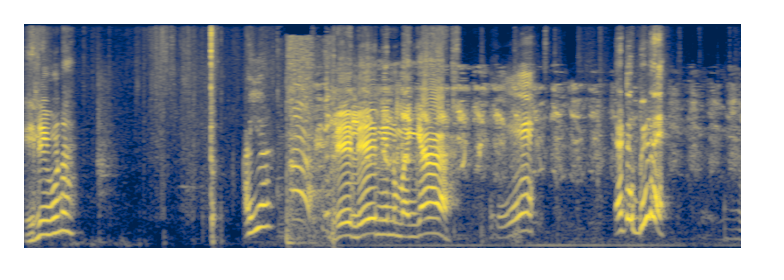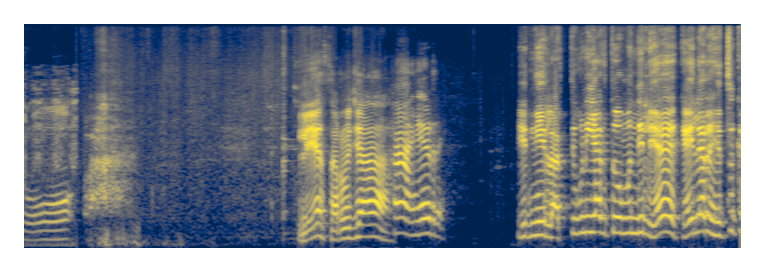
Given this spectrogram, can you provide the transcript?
ಎಲ್ಲಿ ಇವನ? ಅಯ್ಯ. ಲೇ ಲೇ ನಿನ್ನ ಮಂಗ್ಯ. ಏ ಎಟ್ಟು ಬಿಡ್ರಿ ಲೇ ಸರೋಜಾ. ಹಾ ಹೇಳ್ರಿ. ಇದ್ ನೀ ಲತ್ತಿ ಗುಣಿ ಯಾಕೆ ತಗೊಂಬಂದಿಲ್ಲ? ಏ ಕೈಲಾರ ಹೆಚ್ಚಕ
